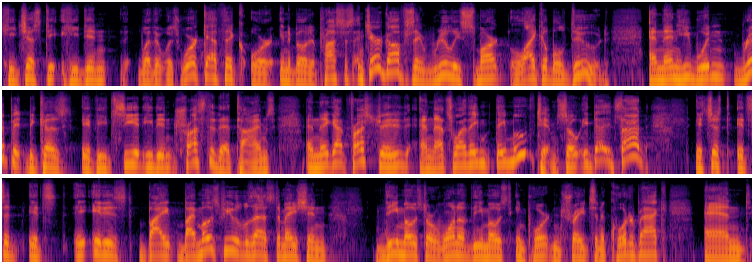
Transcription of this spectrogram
he just he didn't whether it was work ethic or inability to process. And Jared Goff is a really smart, likable dude, and then he wouldn't rip it because if he'd see it, he didn't trust it at times, and they got frustrated, and that's why they they moved him. So it, it's not. It's just it's a it's it is by by most people's estimation the most or one of the most important traits in a quarterback and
